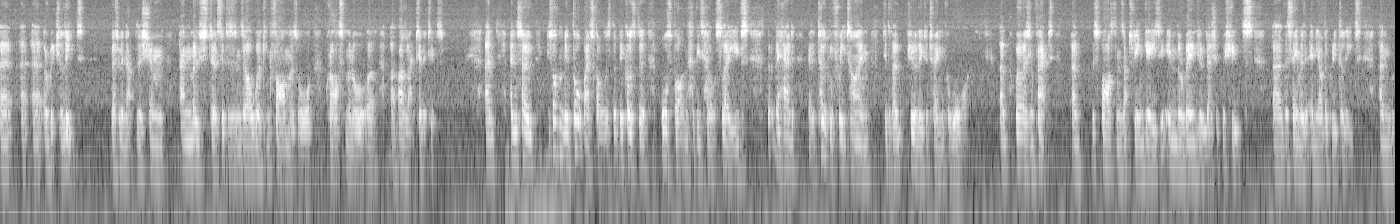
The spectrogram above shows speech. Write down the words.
a, a, rich elite that are in that position and most uh, citizens are working farmers or craftsmen or uh, uh, other activities. Um, and so it's often been thought by scholars that because the all Spartans had these helot slaves, that they had you know, total free time to devote purely to training for war. Um, whereas in fact, um, the Spartans actually engaged in the range of leisure pursuits, uh, the same as any other Greek elite. And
